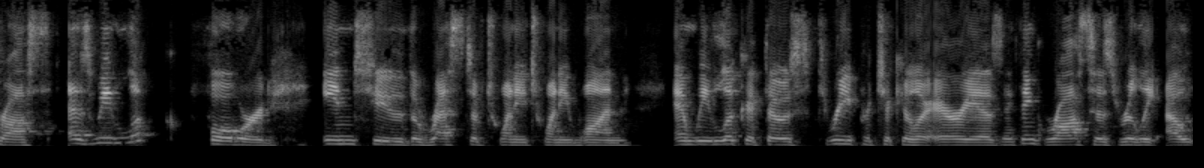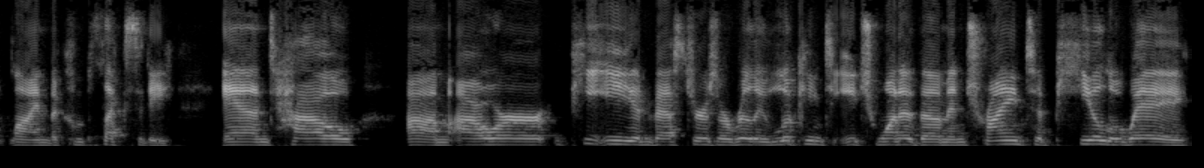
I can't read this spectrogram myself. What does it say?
Ross. As we look forward into the rest of 2021 and we look at those three particular areas, I think Ross has really outlined the complexity and how um, our PE investors are really looking to each one of them and trying to peel away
